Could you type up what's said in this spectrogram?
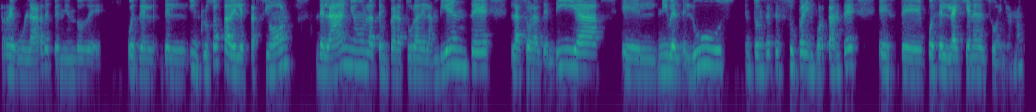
regular dependiendo de, pues del, del, incluso hasta de la estación del año, la temperatura del ambiente, las horas del día, el nivel de luz. Entonces es súper importante este, pues la higiene del sueño, ¿no?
